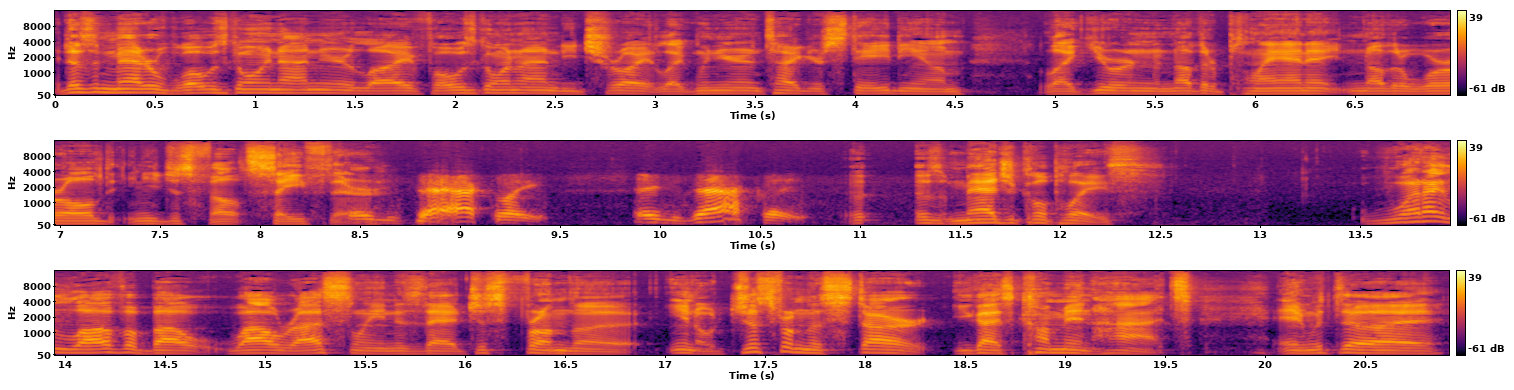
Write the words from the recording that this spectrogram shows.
it doesn't matter what was going on in your life, what was going on in Detroit. Like when you're in Tiger Stadium, like you're in another planet, another world, and you just felt safe there. Exactly. Exactly. It was a magical place. What I love about WoW Wrestling is that just from the you know just from the start, you guys come in hot, and with the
